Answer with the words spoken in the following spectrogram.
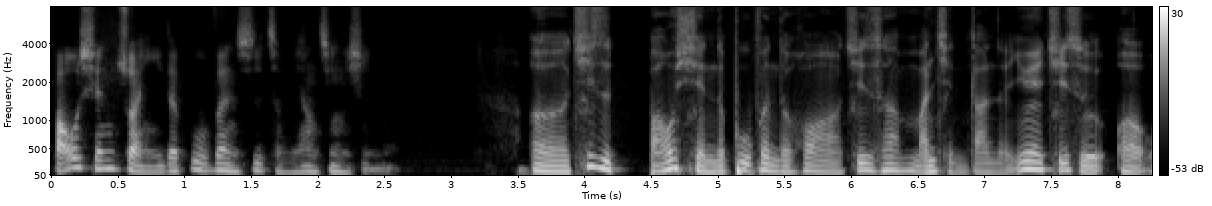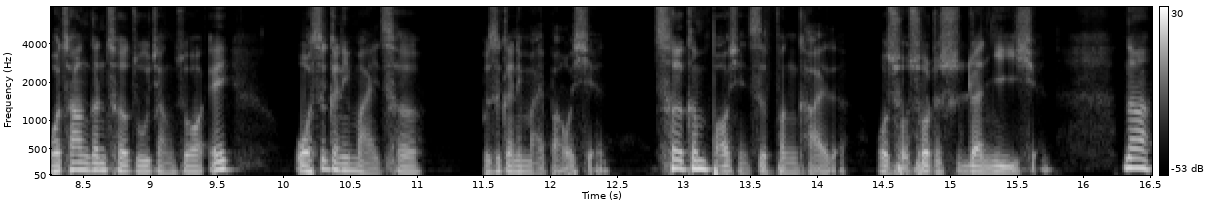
保险转移的部分是怎么样进行的？呃，其实保险的部分的话，其实它蛮简单的，因为其实呃，我常常跟车主讲说，哎，我是跟你买车，不是跟你买保险。车跟保险是分开的，我所说的是任意险。那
